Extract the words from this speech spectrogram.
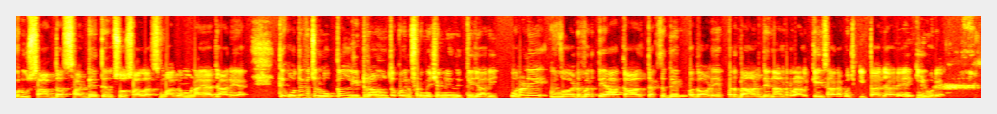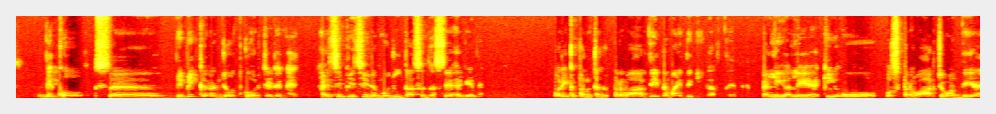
ਗੁਰੂ ਸਾਹਿਬ ਦਾ 350 ਸਾਲਾ ਸਮਾਗਮ ਮਨਾਇਆ ਜਾ ਰਿਹਾ ਹੈ ਤੇ ਉਹਦੇ ਵਿੱਚ ਲੋਕਲ ਲੀਡਰਾਂ ਨੂੰ ਤਾਂ ਕੋਈ ਇਨਫੋਰਮੇਸ਼ਨ ਨਹੀਂ ਦਿੱਤੀ ਜਾ ਰਹੀ। ਉਹਨਾਂ ਨੇ ਵਰਡ ਵਰਤਿਆ, ਅਕਾਲ ਤਖਤ ਦੇ ਭਗੌੜੇ ਪ੍ਰਧਾਨ ਦੇ ਨਾਲ ਰਲ ਕੇ ਹੀ ਸਾਰਾ ਕੁਝ ਕੀਤਾ ਜਾ ਰਿਹਾ ਹੈ। ਕੀ ਹੋ ਰਿਹਾ? ਦੇਖੋ ਬੀਬੀ ਕਰਨਜੋਤ ਕੌਰ ਜਿਹੜੇ ਨੇ ਐਸਜੀਪੀਸੀ ਦੇ ਮੌਜੂਦਾ ਸਦੱਸਿਆ ਹੈਗੇ ਨੇ ਔਰ ਇੱਕ ਪੰਥਕ ਪਰਿਵਾਰ ਦੀ ਨੁਮਾਇੰਦਗੀ ਕਰਦੇ ਨੇ। ਪਹਿਲੀ ਗੱਲ ਇਹ ਹੈ ਕਿ ਉਹ ਉਸ ਪਰਿਵਾਰ ਚੋਂ ਆਉਂਦੇ ਆ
